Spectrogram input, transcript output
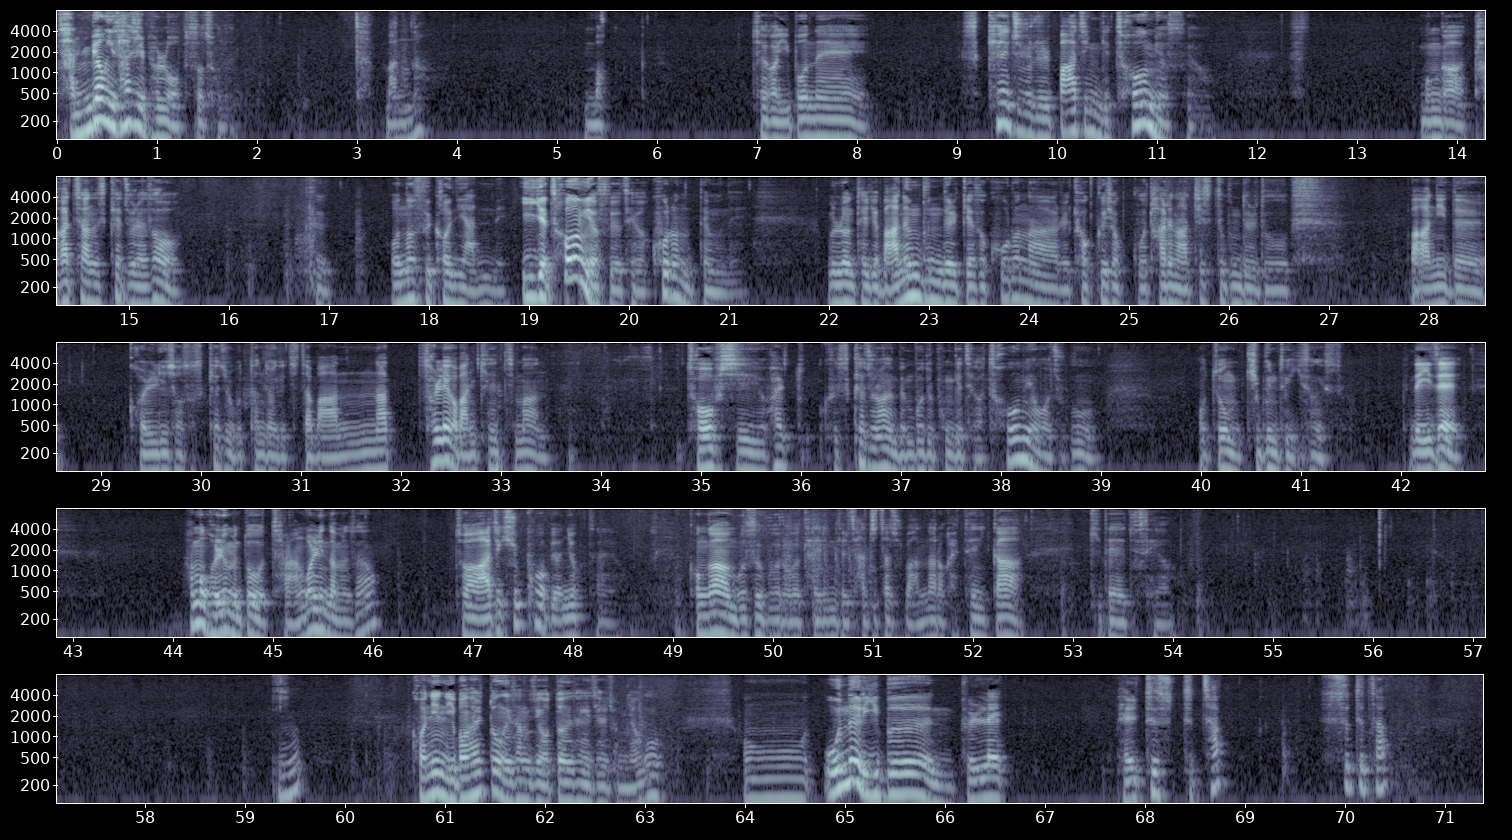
잔병이 사실 별로 없어 저는. 맞나? 막 제가 이번에 스케줄을 빠진 게 처음이었어요. 뭔가 다 같이 하는 스케줄에서 그 어너스 건이 안내 이게 처음이었어요. 제가 코로나 때문에. 물론 되게 많은 분들께서 코로나를 겪으셨고 다른 아티스트 분들도 많이들 걸리셔서 스케줄 못한 적이 진짜 많았 설레가 많긴 했지만 저 없이 활동 그 스케줄 하는 멤버들 본 게 제가 처음이어가지고 어, 좀 기분이 되게 이상했어요. 근데 이제 한 번 걸리면 또 잘 안 걸린다면서요? 저 아직 슈퍼 면역자예요. 건강한 모습으로 달님들 자주자주 만나러 갈 테니까 기대해 주세요. 잉? 건이는 이번 활동 의상 중에 어떤 의상이 제일 좋냐고? 어, 오늘 입은 블랙 벨트 수트 착? 수트 착?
